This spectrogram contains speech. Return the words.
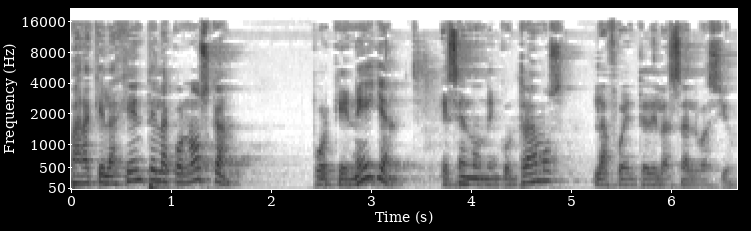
para que la gente la conozca, porque en ella es en donde encontramos la fuente de la salvación.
